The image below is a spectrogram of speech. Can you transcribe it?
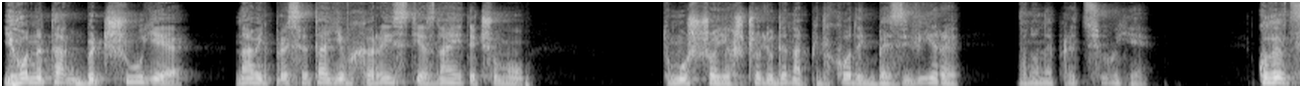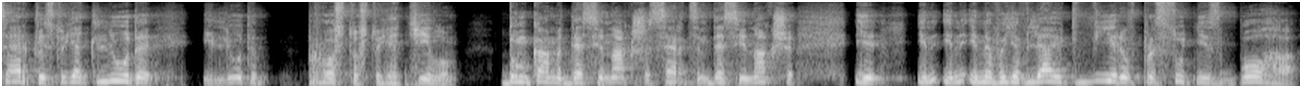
Його не так бичує навіть Пресвята Євхаристія. Знаєте чому? Тому що якщо людина підходить без віри, воно не працює. Коли в церкві стоять люди, і люди просто стоять тілом, думками десь інакше, серцем десь інакше, і, і, і, і не виявляють віри в присутність Бога,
